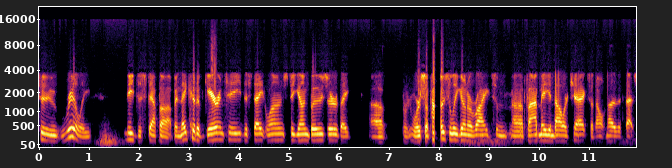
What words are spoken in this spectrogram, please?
two really need to step up, and they could have guaranteed the state loans to Young Boozer. They uh, were supposedly going to write some uh, five million dollar checks. I don't know that that's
